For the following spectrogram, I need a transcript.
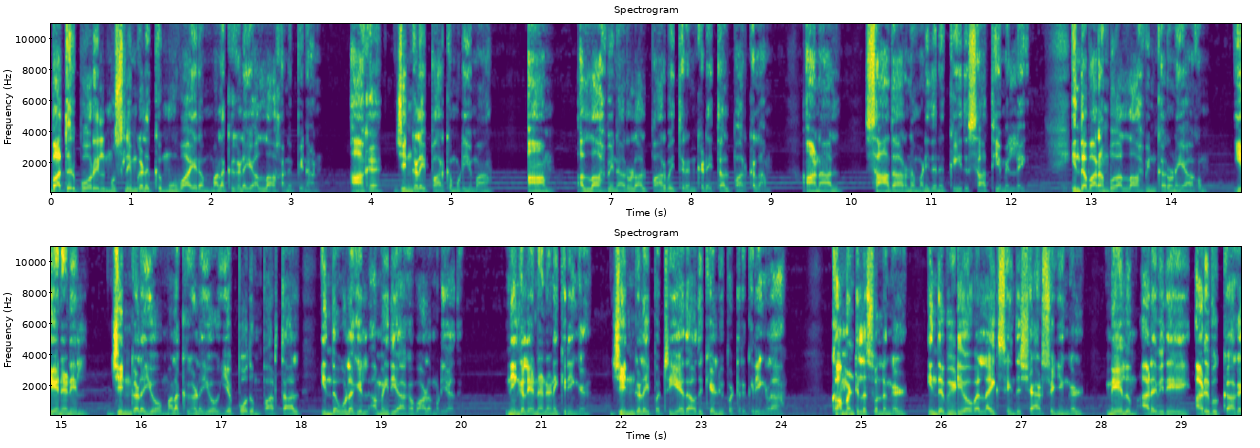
பத்ர் போரில் முஸ்லிம்களுக்கு மூவாயிரம் மலக்குகளை அல்லாஹ் அனுப்பினான். ஆக ஜின்களை பார்க்க முடியுமா? ஆம் அல்லாஹ்வின் அருளால் பார்வை திறன் கிடைத்தால் பார்க்கலாம். ஆனால் சாதாரண மனிதனுக்கு இது சாத்தியமில்லை. இந்த வரம்பு அல்லாஹ்வின் கருணையாகும். ஏனெனில் ஜின்களையோ மலக்குகளையோ எப்போதும் பார்த்தால் இந்த உலகில் அமைதியாக வாழ முடியாது. நீங்கள் என்ன நினைக்கிறீங்க? ஜின்களை பற்றி ஏதாவது கேள்விப்பட்டிருக்கிறீங்களா? கமெண்ட்ல சொல்லுங்கள். இந்த வீடியோவை லைக் செய்து ஷேர் செய்யுங்கள். மேலும் அறிவிதையை அறிவுக்காக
